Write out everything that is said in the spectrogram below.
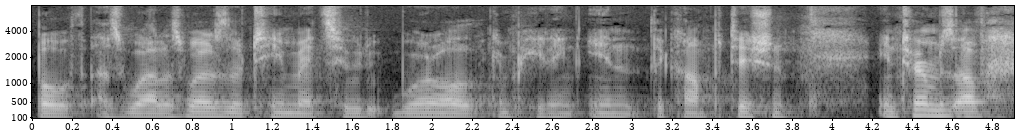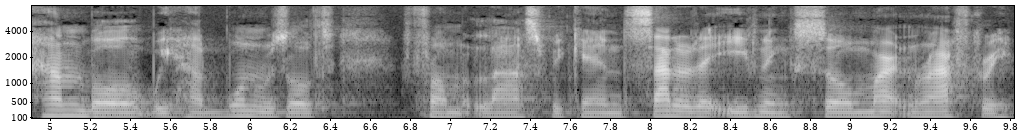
both as well, as well as their teammates who were all competing in the competition. In terms of handball, we had one result from last weekend, Saturday evening. So Martin Raftery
